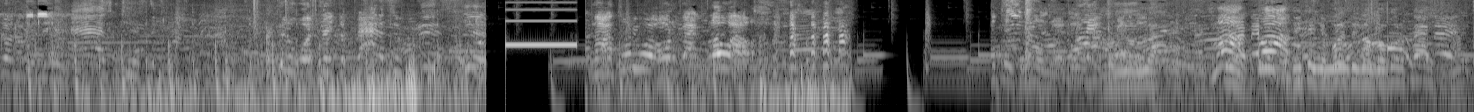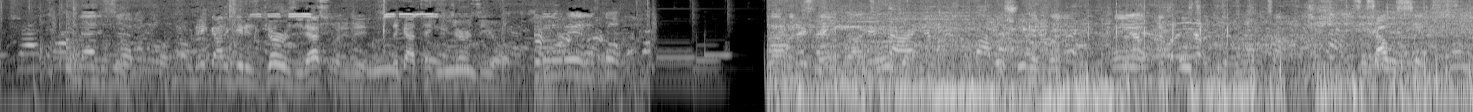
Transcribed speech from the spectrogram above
Jump, jump, there. could have went straight to Paterson for this. Shit. Nah, 21 automatic blowout. You act- act- act- They take your bus, they gonna go go to Paterson, right? No, they got to get his jersey. That's what it is. They got to take his jersey off. Let's. I I. Coach, we been playing, playing and coaching for a long time. Since I was six.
